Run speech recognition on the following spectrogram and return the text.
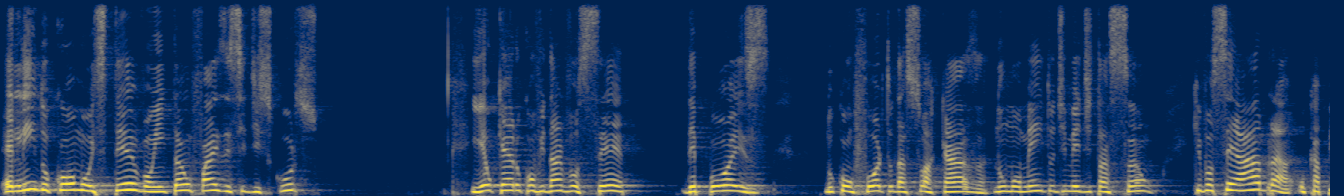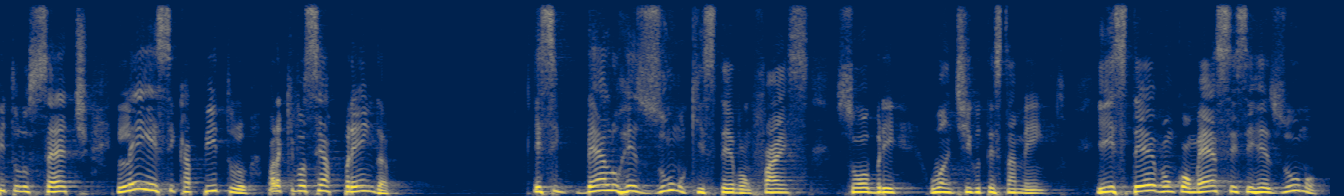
É lindo como Estevão então faz esse discurso. E eu quero convidar você, depois, no conforto da sua casa, num momento de meditação, que você abra o capítulo 7, leia esse capítulo para que você aprenda esse belo resumo que Estevão faz sobre o Antigo Testamento. E Estevão começa esse resumo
